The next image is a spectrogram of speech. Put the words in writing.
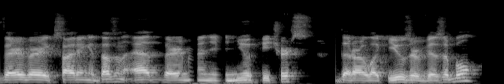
very, very exciting. It doesn't add very many new features that are like user visible.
